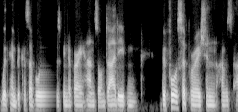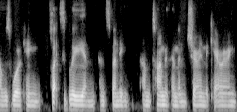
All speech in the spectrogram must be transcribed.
with him because I've always been a very hands-on dad. Even before separation, I was I was working flexibly and and spending um, time with him and sharing the caring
